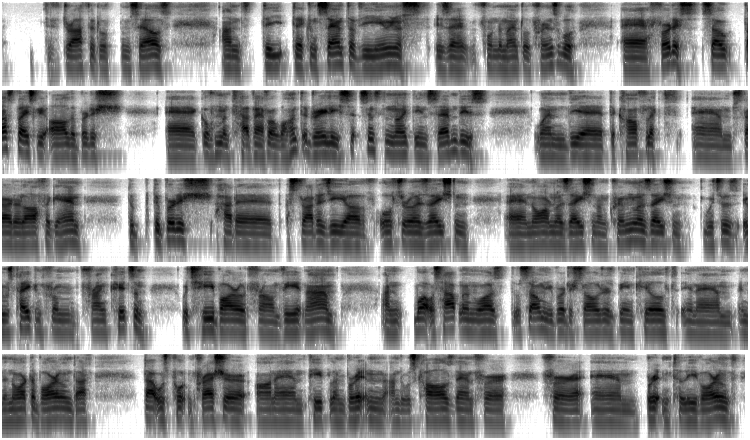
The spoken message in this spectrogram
drafted up themselves, and the the consent of the Unionists is a fundamental principle uh, for this. So that's basically all the British uh, government have ever wanted, really, S- since the 1970s when the uh, the conflict um, started off again. The, the British had a, a strategy of Ulsterisation, uh, normalisation, and criminalisation, which was it was taken from Frank Kitson, which he borrowed from Vietnam. And what was happening was there were so many British soldiers being killed in um, in the north of Ireland that that was putting pressure on um, people in Britain, and there was calls then for for um, Britain to leave Ireland.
